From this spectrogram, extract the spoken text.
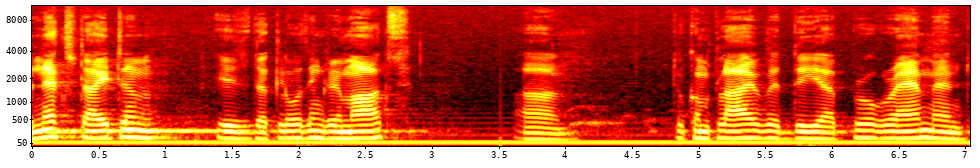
The next item is the closing remarks. Um, To comply with the uh, program and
